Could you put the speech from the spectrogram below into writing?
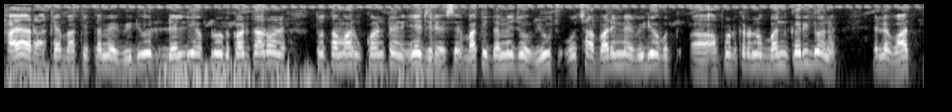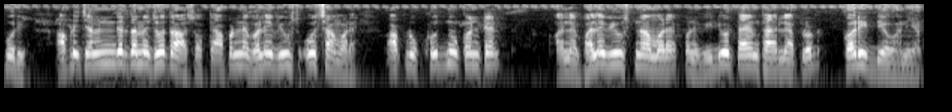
થયા રાખે. બાકી તમે વીડિયો ડેલી અપલોડ કરતા રહો ને, તો તમારું કન્ટેન્ટ એ જ રહેશે. બાકી તમે જો વ્યૂઝ ઓછા પાડીને વીડિયો અપલોડ કરવાનું બંધ કરી દો ને, એટલે વાત પૂરી. આપણી ચેનલની અંદર તમે જોતા હશો કે આપણને ભલે વ્યૂઝ ઓછા મળે, આપણું ખુદનું કન્ટેન્ટ અને ભલે વ્યૂઝ ના મળે, પણ વીડિયો ટાઈમ થાય એટલે અપલોડ કરી દેવાની એમ.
